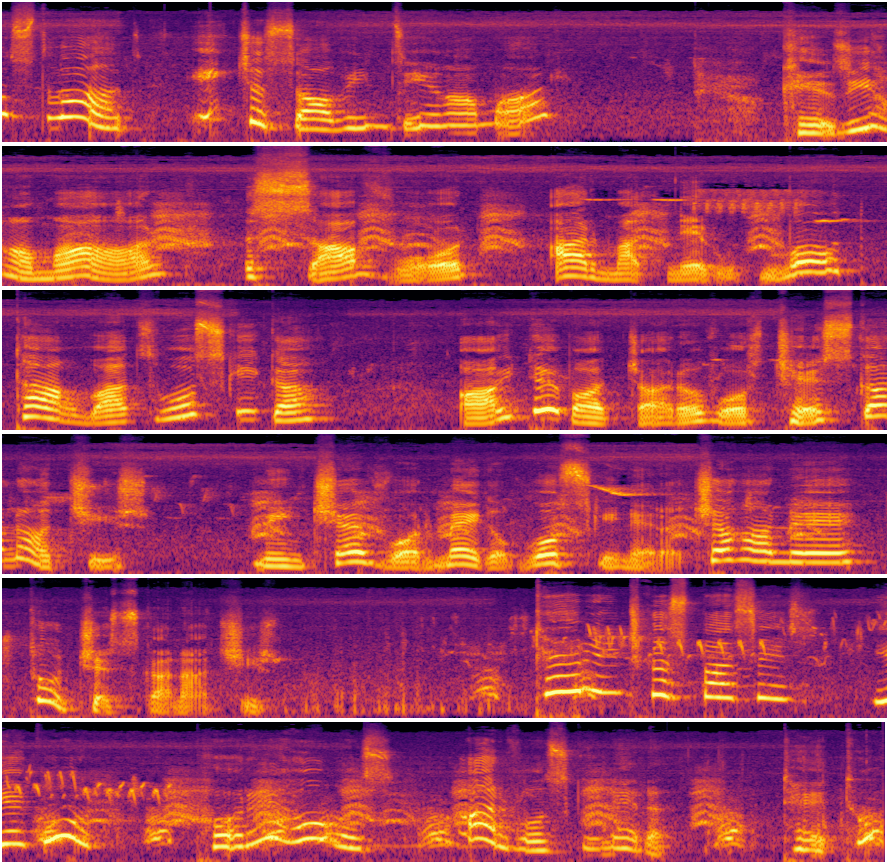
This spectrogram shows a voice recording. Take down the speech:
աստված Ինչը սավ ինձի համար։ Քեզի համար սավ որ արմատներուդ մոտ թաղված ոսկի կա։ Այդ է պատճառը, որ չես կանաչիր։ Մինչև որ մեկը ոսկիները չհանե, դու չես կանաչիր։ Թեր ինչ կսպասես։ Եկուր, փորե հողս, առ ոսկիները։ Թե դու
